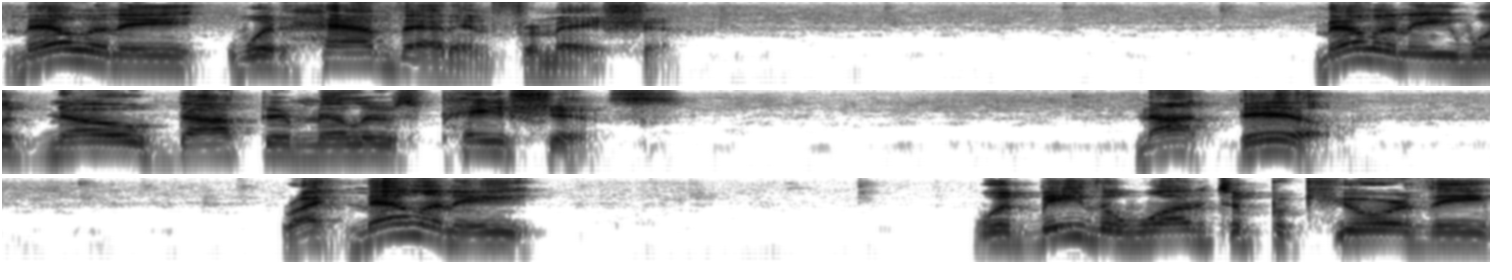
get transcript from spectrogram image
Melanie would have that information. Melanie would know Dr. Miller's patients, not Bill. Right? Melanie would be the one to procure the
